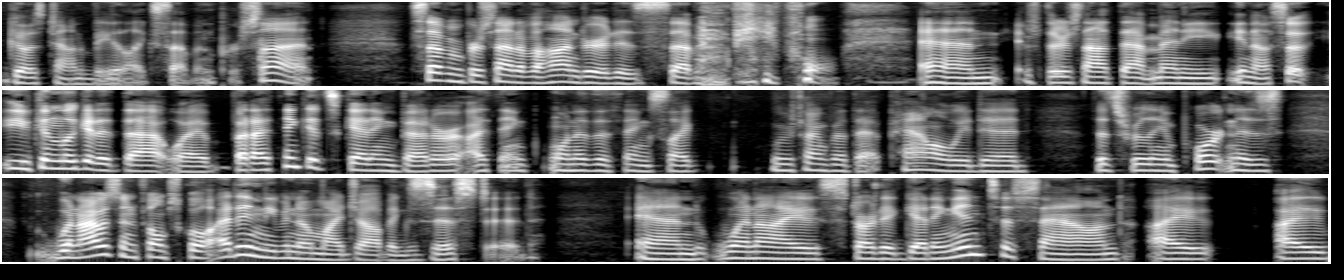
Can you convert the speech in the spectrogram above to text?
goes down to be like seven percent. Seven percent of a hundred is seven people, and if there's not that many, you know, so you can look at it that way. But I think it's getting better. I think one of the things, like we were talking about that panel we did, that's really important is when I was in film school, I didn't even know my job existed. And when I started getting into sound, I I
